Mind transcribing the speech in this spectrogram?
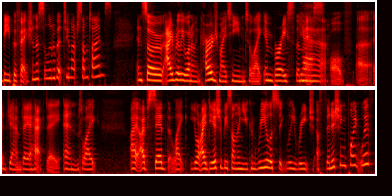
be perfectionists a little bit too much sometimes. And so I really want to encourage my team to like embrace the mess of uh, a jam day, a hack day, and like I, I've said that like your idea should be something you can realistically reach a finishing point with,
